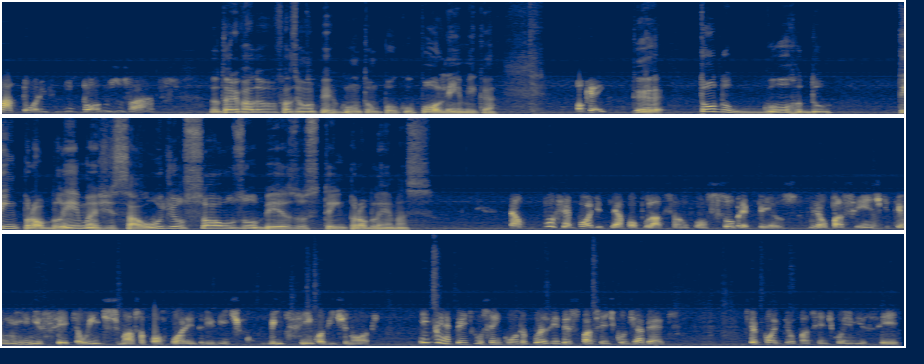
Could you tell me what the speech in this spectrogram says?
fatores de todos os lados. Doutor Evaldo, eu vou fazer uma pergunta um pouco polêmica. Ok. É, todo gordo tem problemas de saúde ou só os obesos têm problemas? Não, você pode ter a população com sobrepeso. É o paciente que tem um IMC, que é o índice de massa corpórea, entre 20, 25 a 29. E, de repente, você encontra, por exemplo, esse paciente com diabetes. Você pode ter o paciente com IMC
